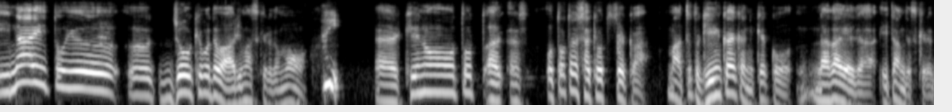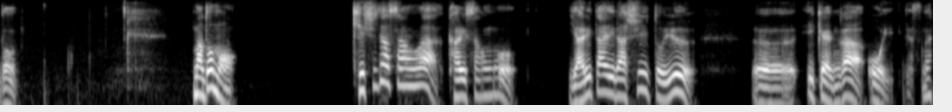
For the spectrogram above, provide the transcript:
いないというう状況ではありますけれども、はい。えー昨日とあえー一昨日先ほどというか、まあ、ちょっと議員会館に結構長い間いたんですけれど、まあ、どうも岸田さんは解散をやりたいらしいというう意見が多いですね。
